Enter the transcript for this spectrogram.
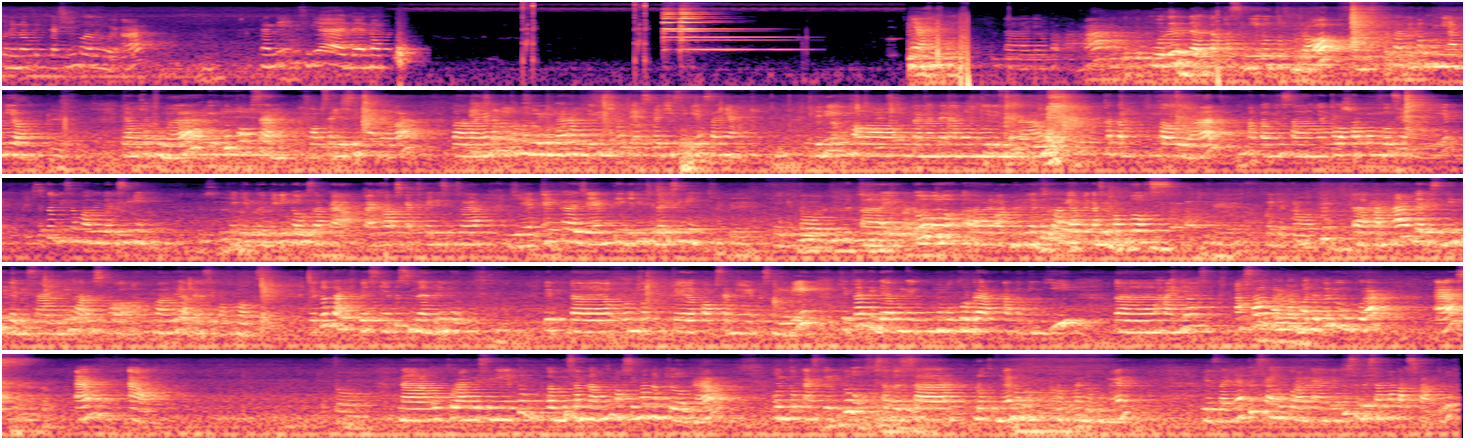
kode notifikasinya melalui WA. Nanti di sini ada nomor Ya, eh, yang pertama kurir datang ke sini untuk drop, habis itu nanti penghuni ambil. Yang kedua itu popsen. Popsen di sini adalah eh, layanan untuk mengirim barang, jadi seperti ekspedisi biasanya. Jadi kalau tena-tena mau mengirim barang ke tem- ke luar atau misalnya ke loker pembos bisa melalui dari sini. Kayak gitu. Jadi nggak usah kayak kayak harus ekspedisi misalnya JNE ke JNT, jadi bisa dari sini. Kayak gitu. Eh, itu uh, ordernya itu melalui aplikasi Popbox. Kayak gitu. Eh, karena dari sini tidak bisa jadi harus kalau melalui aplikasi Popbox. Itu tarif base nya itu 9000 It- eh, untuk ke popsennya itu sendiri kita tidak mengukur berat atau tinggi eh, hanya asal mereka model itu di ukuran S, M. Nah ukuran di sini itu eh, bisa menampung maksimal 6 kg untuk S itu sebesar dokumen untuk dokumen-dokumen. Biasanya terus yang ukuran M itu sebesar kotak sepatu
